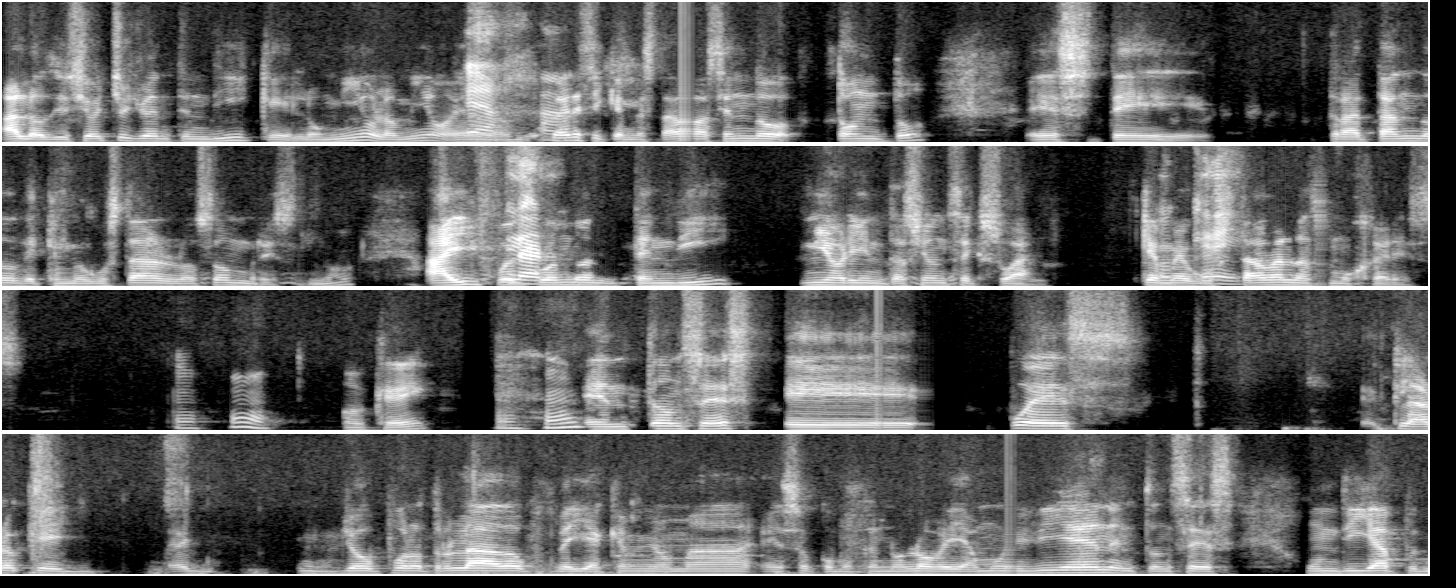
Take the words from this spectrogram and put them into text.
A los 18 yo entendí que lo mío, lo mío eran las mujeres y que me estaba haciendo tonto, este, tratando de que me gustaran los hombres, ¿no? Ahí fue cuando entendí mi orientación sexual, que me gustaban las mujeres. ¿Ok? Entonces, eh, pues, claro que eh, yo por otro lado pues veía que mi mamá eso como que no lo veía muy bien, entonces un día pues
